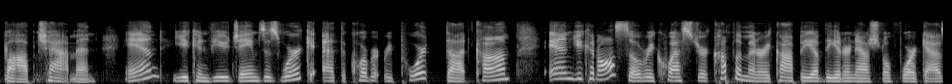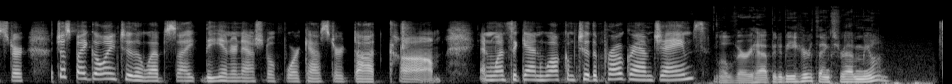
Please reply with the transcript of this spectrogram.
Bob Chapman. And you can view James's work at thecorbettreport.com. And you can also request your complimentary copy of The International Forecaster just by going to the website, theinternationalforecaster.com. And once again, welcome to the program, James. Well, very happy to be here. Thanks for having me on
